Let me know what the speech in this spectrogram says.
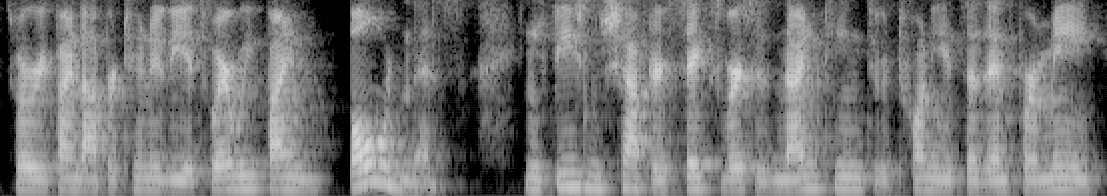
It's where we find opportunity. It's where we find boldness. In Ephesians chapter 6, verses 19 through 20, it says, And for me,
